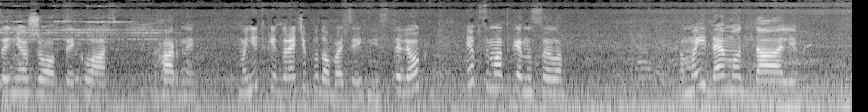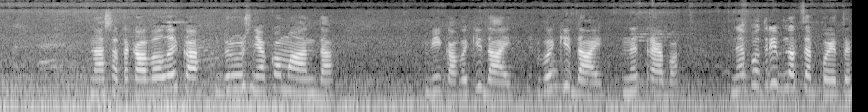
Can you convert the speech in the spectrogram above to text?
Синьо-жовтий, клас. Гарний. Мені такий, до речі, подобається їхній стильок. Я б сама таке носила. А ми йдемо далі. Наша така велика дружня команда. Віка, викидай, викидай, не треба. Не потрібно це пити.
